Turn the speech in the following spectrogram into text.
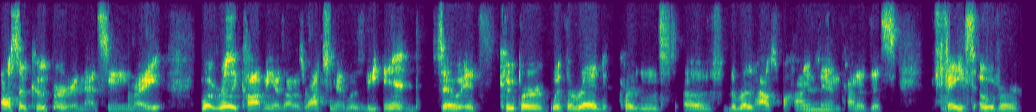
also Cooper in that scene, right? What really caught me as I was watching it was the end. So it's Cooper with the red curtains of the roadhouse behind Mhm. him, kind of this face over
